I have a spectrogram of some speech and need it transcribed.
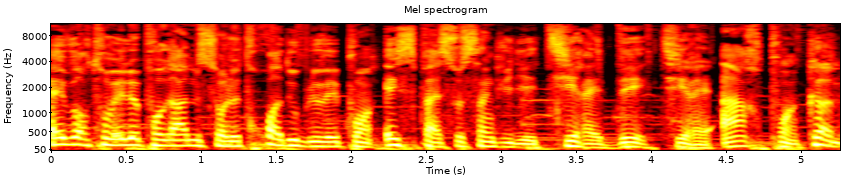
Et vous retrouvez le programme sur le www.espace au singulier-d-art.com.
